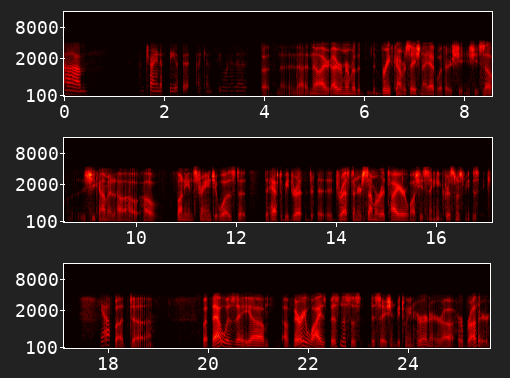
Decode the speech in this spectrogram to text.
Um I'm trying to see if it I can see what it is. but uh, no, I I remember the the brief conversation I had with her. She she so she commented how how how funny and strange it was to to have to be dre- uh, dressed in her summer attire while she's singing Christmas music. Yep. But uh but that was a um a very wise business decision between her and her uh, her brother.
